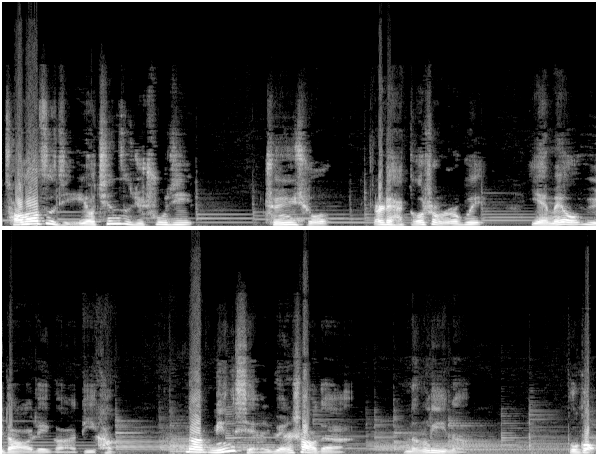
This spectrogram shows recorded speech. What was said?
曹操自己又亲自去出击淳于琼，而且还得胜而归，也没有遇到这个抵抗。那明显袁绍的能力呢不够，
